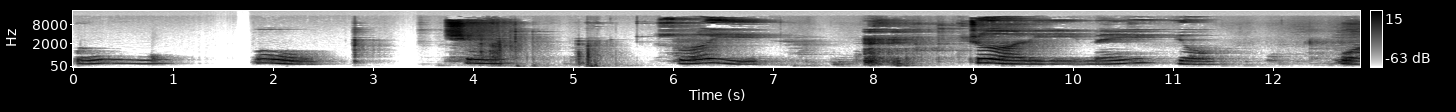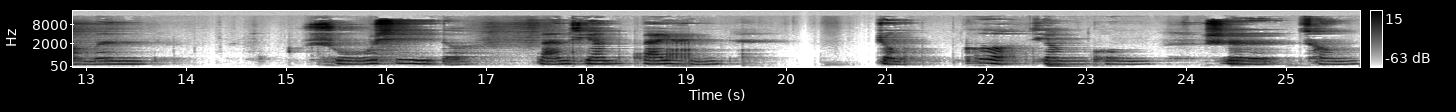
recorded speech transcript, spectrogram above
朦胧不清，所以 这里没有我们熟悉的蓝天白云，整个天空是呈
